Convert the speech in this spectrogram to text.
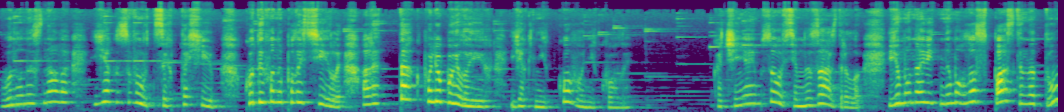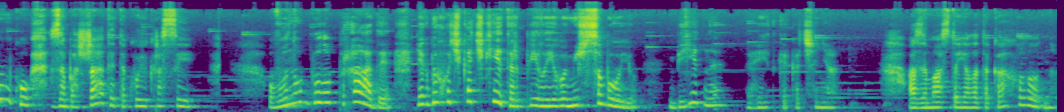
Воно не знало, як звуть цих птахів, куди вони полетіли, але так полюбило їх, як нікого ніколи. Каченя їм зовсім не заздрило, йому навіть не могло спасти на думку забажати такої краси. Воно було б раде, якби хоч качки терпіли його між собою, бідне, гидке каченя. А зима стояла така холодна,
